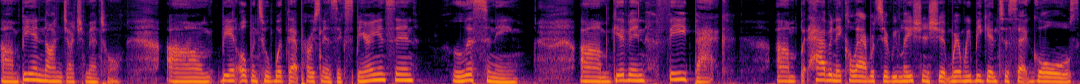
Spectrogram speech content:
um, being non judgmental, um, being open to what that person is experiencing, listening, um, giving feedback. Um, but having a collaborative relationship where we begin to set goals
